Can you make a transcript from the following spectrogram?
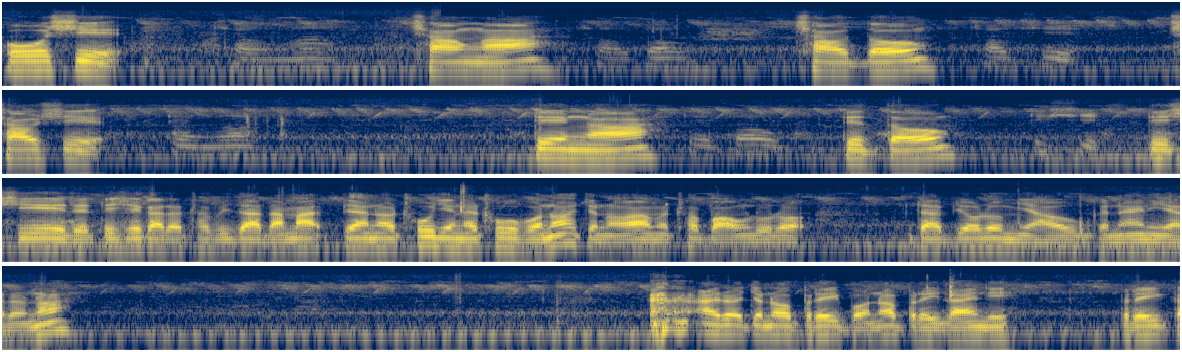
ကိုရှိ98 65 65 63 63 68 68 65တင်5 73 13 78တစ်ရှိတဲ့တစ်ရှိကတော့ထွက်ပြီးသားဒါမှပြန်တော့ထိုးခြင်းနဲ့ထိုးပေါ့နော်ကျွန်တော်ကမထွက်ပါဘူးလို့တော့ဒါပြောလို့မရဘူးကနန်းနေရတော့နော်အဲ့တော့ကျွန်တော် break ပေါ့နော် break line လေး break က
